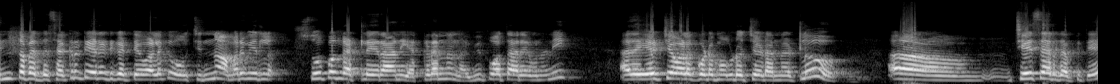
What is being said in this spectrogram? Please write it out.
ఇంత పెద్ద సెక్రటేరియట్ కట్టే వాళ్ళకి ఓ చిన్న అమరవీరుల స్తూపం కట్టలేరా అని ఎక్కడన్నా నవ్విపోతారేమోనని అదే ఏడ్చే వాళ్ళకి కూడా మొగుడు వచ్చాడు అన్నట్లు చేశారు తప్పితే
